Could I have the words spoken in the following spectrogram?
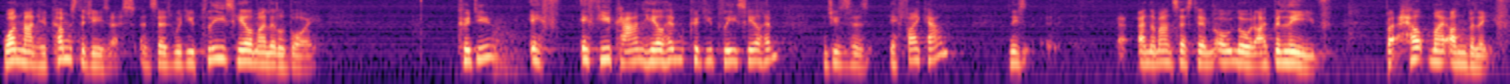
one man who comes to Jesus and says, Would you please heal my little boy? Could you? If, if you can heal him, could you please heal him? And Jesus says, If I can? And, uh, and the man says to him, Oh Lord, I believe, but help my unbelief.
